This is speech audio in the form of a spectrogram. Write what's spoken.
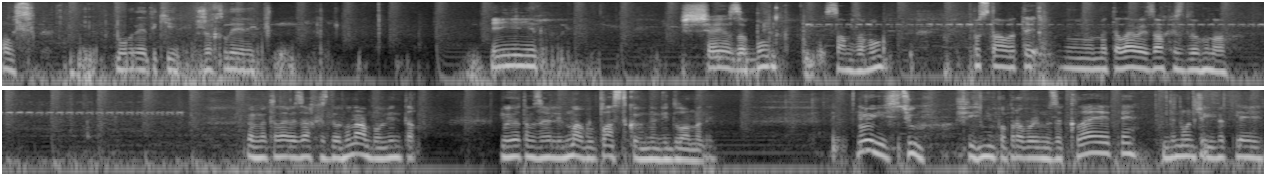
Ось. Бо вони такі жахливі. І ще я забув, сам забув, поставити е, металевий захист двигуна. Металевий захист двигуна, бо він там. Бо його там взагалі нема, бо пластиковий відломаний. Ну і цю фігню попробуємо заклеїти, демончик заклеїть.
